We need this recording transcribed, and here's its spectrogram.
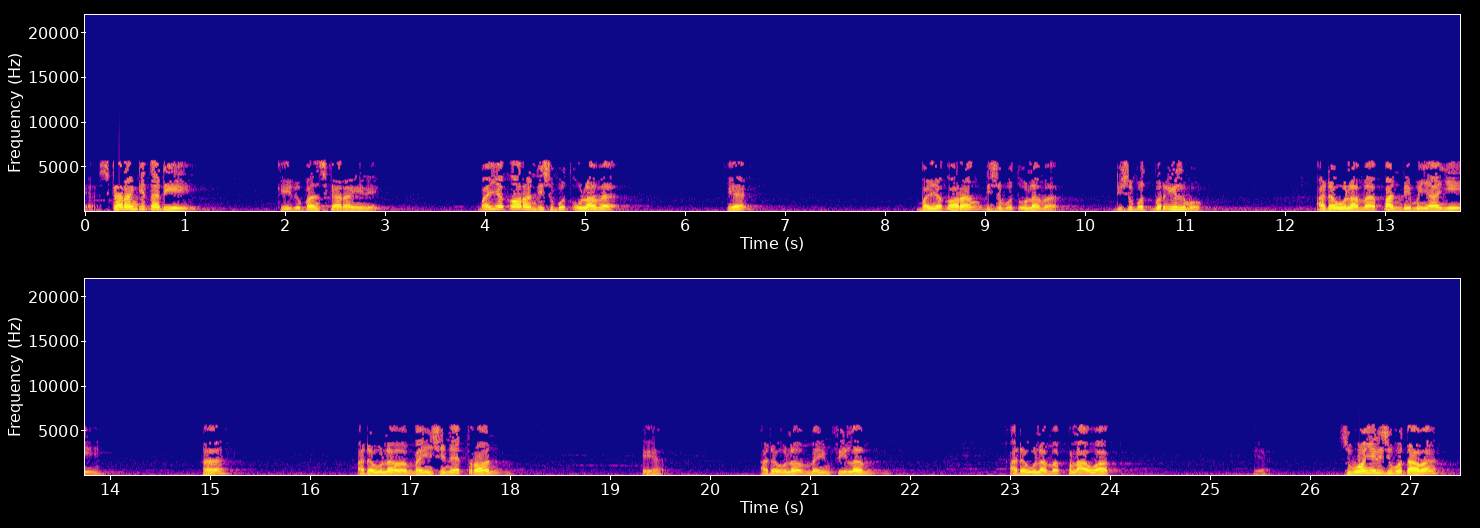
Ya, sekarang kita di kehidupan sekarang ini banyak orang disebut ulama. Ya. Banyak orang disebut ulama, disebut berilmu. Ada ulama pandai menyanyi. Hah? Ada ulama main sinetron. Iya. Ada ulama main film. Ada ulama pelawak. Ya. Semuanya disebut apa?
